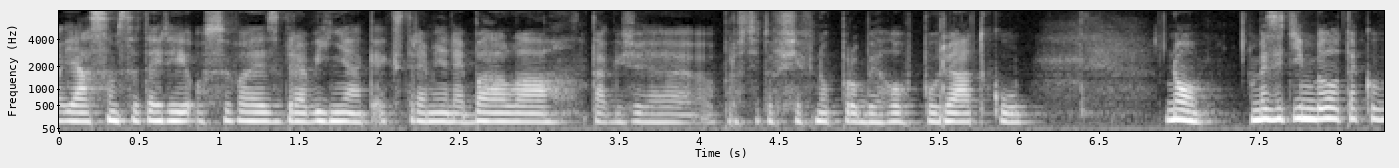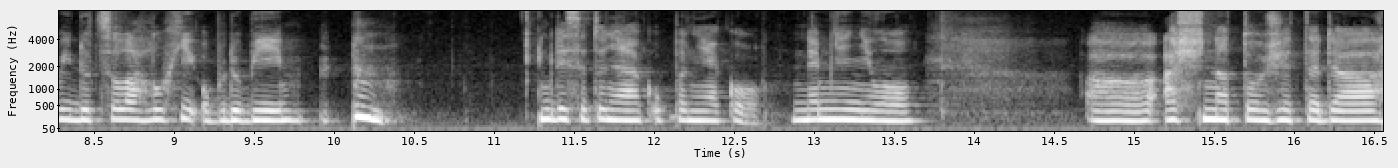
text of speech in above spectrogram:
já jsem se tehdy o své zdraví nějak extrémně nebála, takže prostě to všechno proběhlo v pořádku. No, mezi tím bylo takový docela hluchý období, kdy se to nějak úplně jako neměnilo, až na to, že teda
